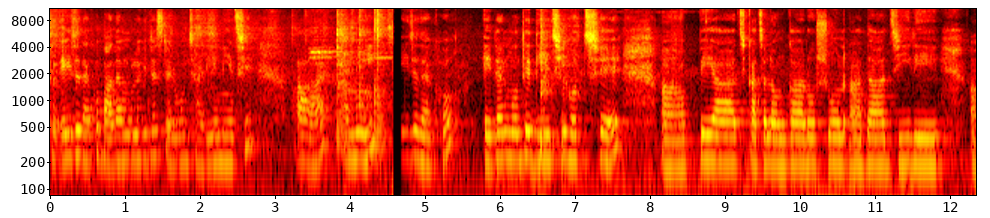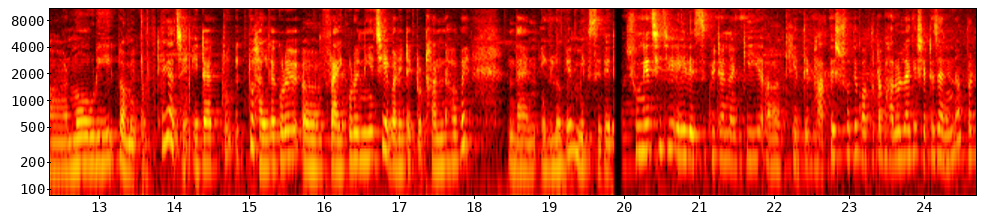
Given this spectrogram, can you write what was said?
তো এই যে দেখো, বাদামগুলোকে জাস্ট এরকম ছাড়িয়ে নিয়েছি। আর আমি এই যে দেখো এটার মধ্যে দিয়েছি হচ্ছে পেঁয়াজ, কাঁচা লঙ্কা, রসুন, আদা, জিরে, আর মৌরি, টমেটো, ঠিক আছে এটা একটু একটু হালকা করে ফ্রাই করে নিয়েছি, এবার এটা একটু ঠান্ডা হবে দেন এগুলোকে মিক্সিতে। শুনেছি যে এই রেসিপিটা নাকি খেতে, ভাতের সাথে কতটা ভালো লাগে সেটা জানি না বাট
